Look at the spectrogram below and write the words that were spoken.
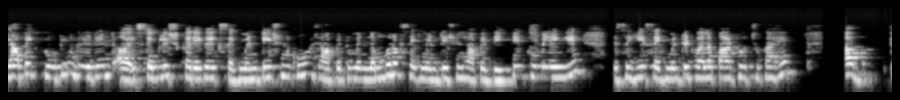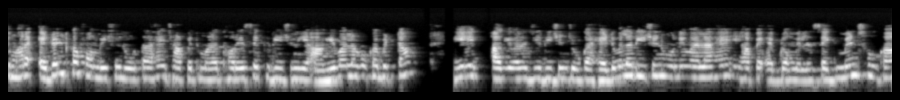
यहाँ पे एक प्रोटीन ग्रेडियंट स्टेब्लिश करेगा एक सेगमेंटेशन को, जहाँ पे तुम्हें नंबर ऑफ़ सेगमेंटेशन यहाँ पे देखने को मिलेंगे, जैसे ये सेगमेंटेड वाला पार्ट हो चुका है। अब तुम्हारा एडल्ट का फॉर्मेशन होता है, जहाँ पे तुम्हारा थोरेसिक रीजन ये आगे वाला होगा बेटा। ये आगे वाला जो रीजन जो होगा हेड वाला रीजन होने वाला है। यहाँ पे एब्डोमिनल सेगमेंट्स होगा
